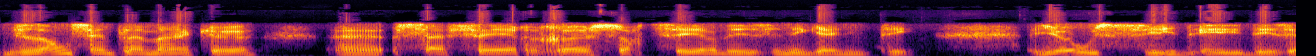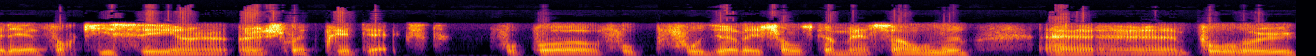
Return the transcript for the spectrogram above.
Disons simplement que ça fait ressortir des inégalités. Il y a aussi des, des élèves pour qui c'est un, un chouette prétexte faut pas faut, faut dire les choses comme elles sont là. Euh, pour eux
